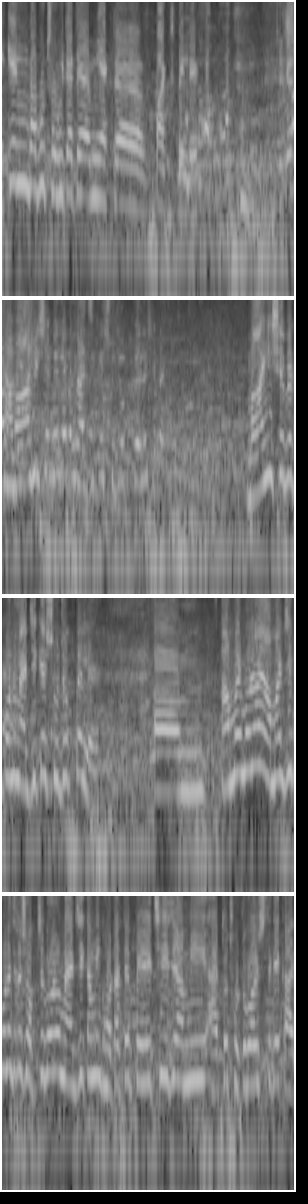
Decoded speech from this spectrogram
একেন বাবু ছবিটাতে আমি একটা পার্ট পেলে। মা হিসেবে কোনো ম্যাজিকের সুযোগ পেলে সেটা মা হিসেবে কোনো ম্যাজিকের সুযোগ পেলে? আমার মনে হয় আমার জীবনে যেটা সবচেয়ে বড় ম্যাজিক আমি ঘটাতে পেরেছি যে আমি এত ছোট বয়স থেকে কাজ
